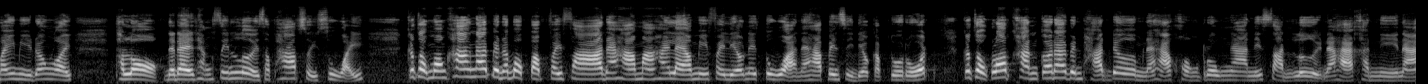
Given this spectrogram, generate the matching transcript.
ไม่มีร่องรอยถลอกใดๆทั้งสิ้นเลยสภาพสวยๆ กระจกมองข้างได้เป็นระบบปรับไฟฟ้านะคะ มาให้แล้วมีไฟเลี้ยวในตัวนะคะ เป็นสีเดียวกับตัวรถ กระจกรอบคันก็ได้เป็นพาร์ทเดิมนะคะ ของโรงงานนิสสันเลยนะคะคันนี้นะ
